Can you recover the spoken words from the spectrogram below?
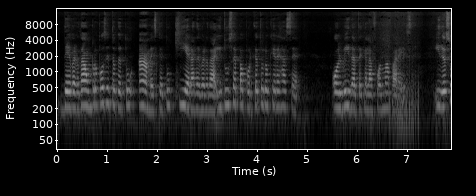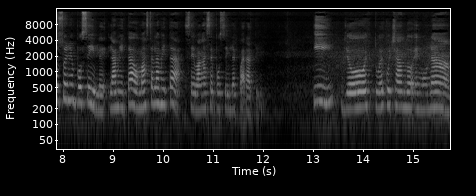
de verdad, un propósito que tú ames, que tú quieras de verdad y tú sepas por qué tú lo quieres hacer, olvídate que la forma aparece. Y de esos sueños imposibles, la mitad o más de la mitad se van a hacer posibles para ti. Y yo estuve escuchando en una,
